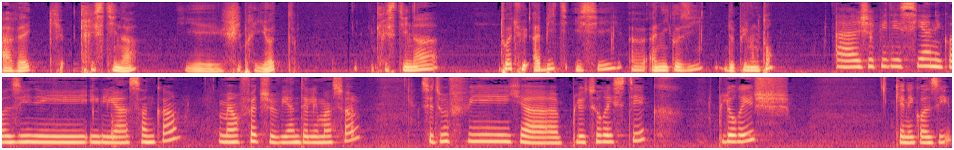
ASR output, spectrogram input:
avec Christina, qui est chypriote. Christina, toi tu habites ici euh, à Nicosie depuis longtemps? Euh, J'habite ici à Nicosie il y a 5 ans, mais en fait je viens de Limassol. C'est une fille euh, plus touristique, plus riche que Nicosie.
